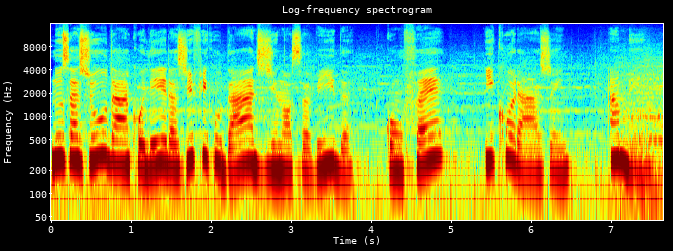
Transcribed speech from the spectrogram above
nos ajuda a acolher as dificuldades de nossa vida com fé e coragem. Amém.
